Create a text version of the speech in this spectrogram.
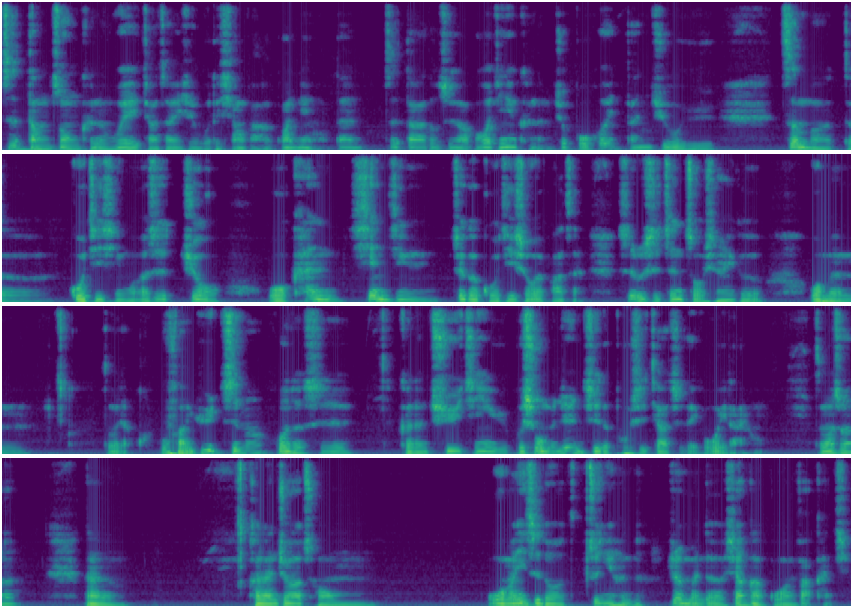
这当中可能会夹杂一些我的想法和观念哦，但这大家都知道。不过今天可能就不会单就于这么的国际新闻，而是就我看现今这个国际社会发展是不是正走向一个我们怎么讲无法预知吗？或者是可能趋近于不是我们认知的普世价值的一个未来？怎么说呢？嗯可能就要从。我们一直都最近很热门的香港国安法看起，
